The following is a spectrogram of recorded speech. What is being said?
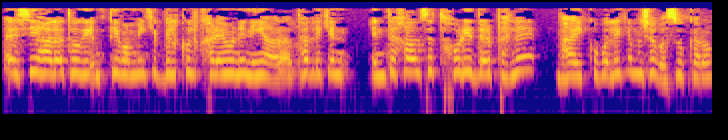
ایسی حالت ہوگی تھی ممی کی بالکل کھڑے ہونے نہیں آ رہا تھا، لیکن انتقال سے تھوڑی دیر پہلے بھائی کو بولے کہ مجھے وضو کرو۔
